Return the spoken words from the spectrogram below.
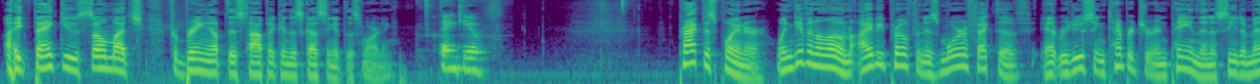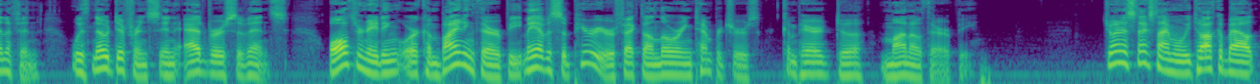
I thank you so much for bringing up this topic and discussing it this morning. Thank you. Practice pointer. When given alone, ibuprofen is more effective at reducing temperature and pain than acetaminophen, with no difference in adverse events. Alternating or combining therapy may have a superior effect on lowering temperatures compared to monotherapy. Join us next time when we talk about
